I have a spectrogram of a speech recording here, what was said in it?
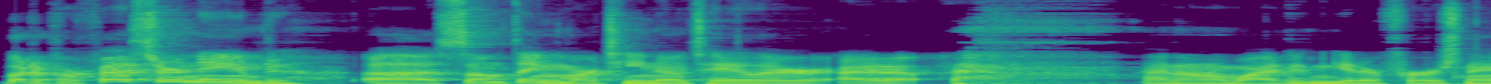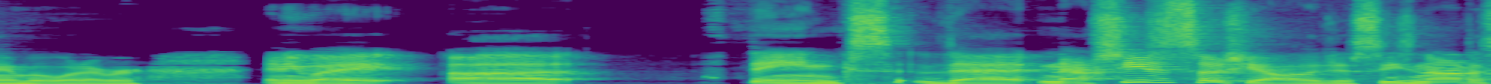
But a professor named uh, something Martino Taylor, I don't, I don't know why I didn't get her first name, but whatever. Anyway, uh, thinks that now she's a sociologist. He's not a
